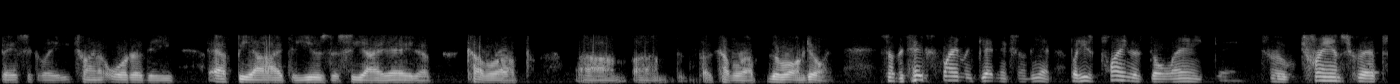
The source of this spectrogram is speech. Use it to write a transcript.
basically trying to order the FBI to use the CIA to cover up um, um, cover up the wrongdoing. So the tapes finally get Nixon at the end, but he's playing this delaying game through transcripts,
